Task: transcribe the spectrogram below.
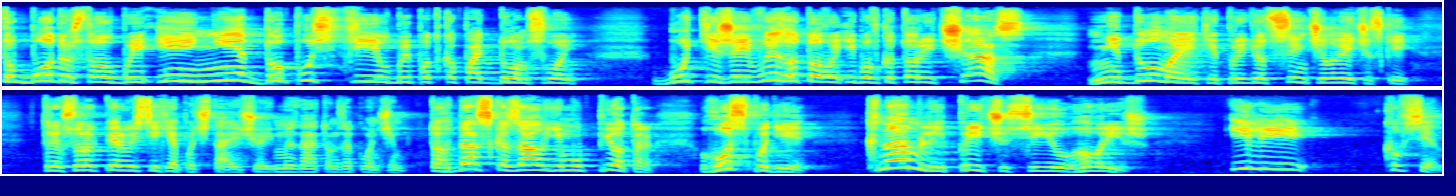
то бодрствовал бы и не допустил бы подкопать дом свой. Будьте же и вы готовы, ибо в который час не думаете, придет Сын Человеческий. 41 стих я почитаю еще, и мы на этом закончим. Тогда сказал ему Петр, Господи, к нам ли притчу сию говоришь? Или ко всем?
